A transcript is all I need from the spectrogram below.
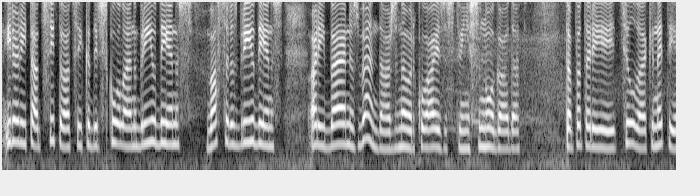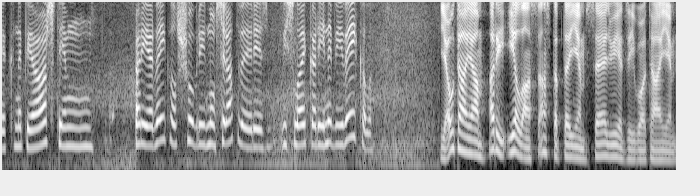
Ir arī tāda situācija, kad ir skolēnu brīvdienas, vasaras brīvdienas, arī bērni uz bērnu dārzu nevar ko aizvest viņus un nogādāt. Tāpat arī cilvēki netiek ne pie ārstiem. Arī ar veikalu šobrīd mums ir atvērties. Visu laiku arī nebija veikala. Jautājām arī ielās sastaptajiem sēļu iedzīvotājiem.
